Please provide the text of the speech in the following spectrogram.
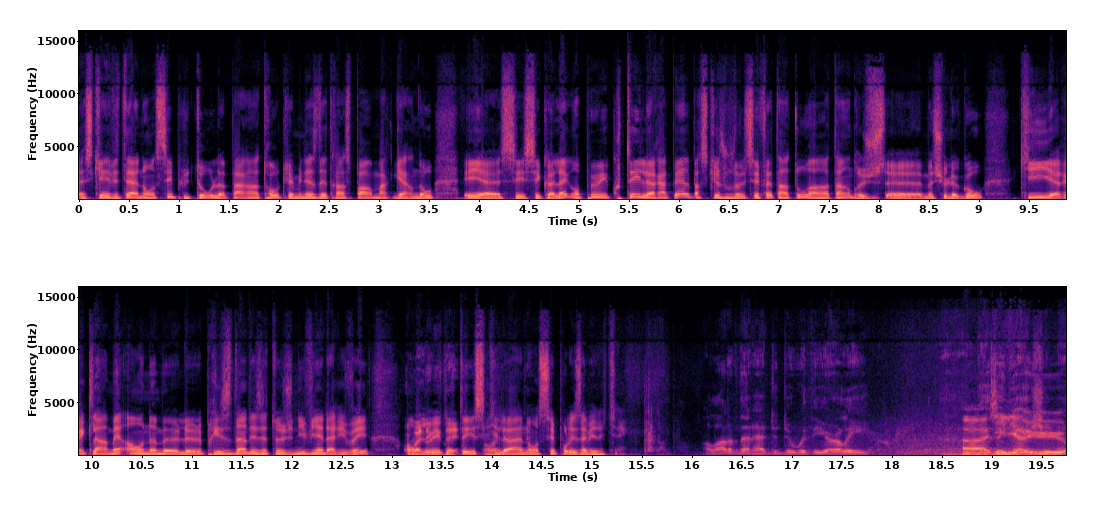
euh, ce qui avait été annoncé plus tôt là, par, entre autres, le ministre des Transports, Marc Garneau, et euh, ses, ses collègues. On peut écouter le rappel parce que je vous ai fait tantôt entendre euh, M. Legault qui réclamait, Ah, on a le, le président des États-Unis vient d'arriver. On On, va peut l'écouter. écouter ce qu'il a annoncé pour les Américains. A lot of that had to do with the early Euh, il y a eu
